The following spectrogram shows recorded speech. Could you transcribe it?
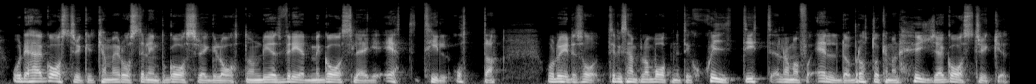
Och det här gastrycket kan man ju då ställa in på gasregulatorn. Det är ett vred med gasläge 1 till 8. Och då är det så, till exempel om vapnet är skitigt eller om man får eldavbrott, då kan man höja gastrycket.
